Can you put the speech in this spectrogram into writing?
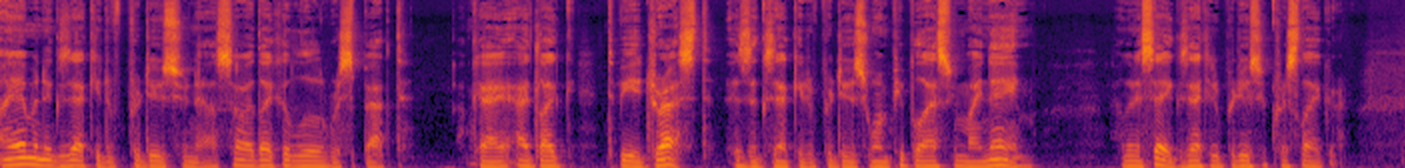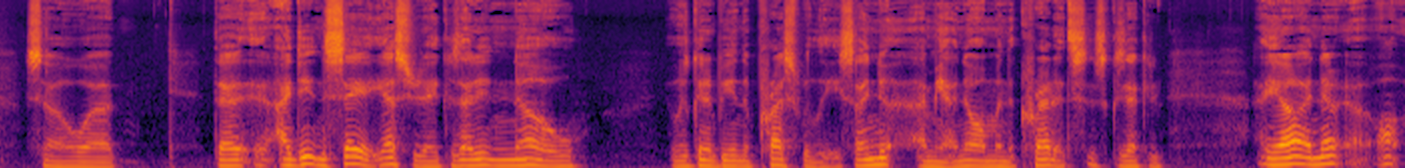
I am an executive producer now, so I'd like a little respect. Okay, I'd like to be addressed as executive producer. When people ask me my name, I'm going to say executive producer Chris Laker. So uh, that I didn't say it yesterday because I didn't know it was going to be in the press release. I knew. I mean, I know I'm in the credits as executive. You know, I never. All,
